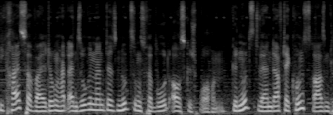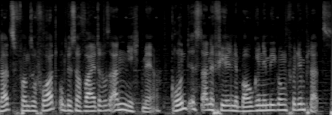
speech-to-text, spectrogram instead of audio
Die Kreisverwaltung hat ein sogenanntes Nutzungsverbot ausgesprochen. Genutzt werden darf der Kunstrasenplatz von sofort und bis auf weiteres an nicht mehr. Grund ist eine fehlende Baugenehmigung für den Platz.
